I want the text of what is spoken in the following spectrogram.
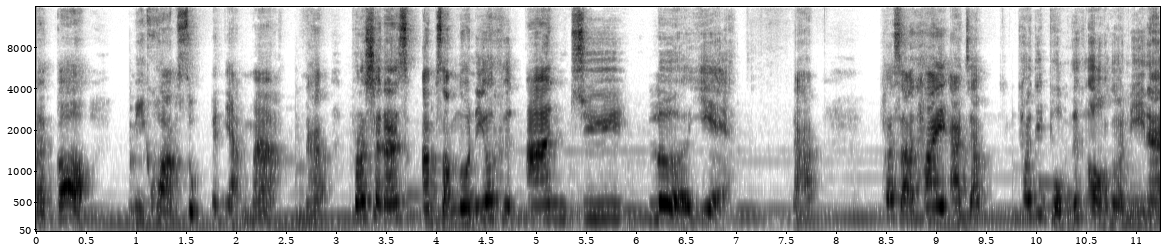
แล้วก็มีความสุขเป็นอย่างมากนะครับ เพราะฉะนั้นคำสำนวนนี้ก็คืออันจีเลเย่นะครับ ภาษาไทยอาจจะเท่าที่ผมนึกออกตอนนี้นะ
